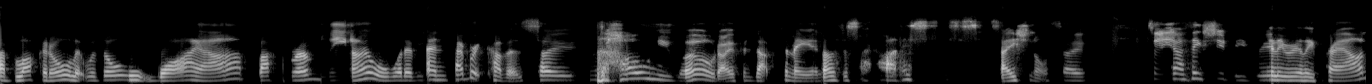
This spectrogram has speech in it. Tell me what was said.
a block at all. It was all wire, buckram, lino, or whatever, and fabric covers. So the whole new world opened up to me, and I was just like, "Oh, this this is sensational." So, so yeah, I think she'd be really, really proud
